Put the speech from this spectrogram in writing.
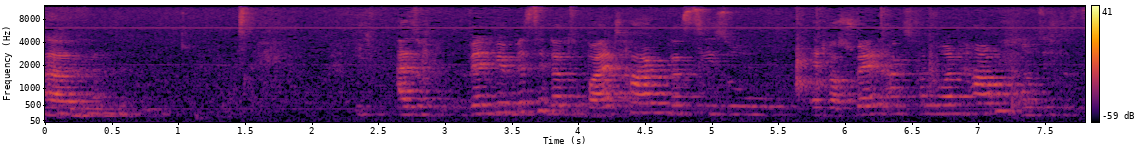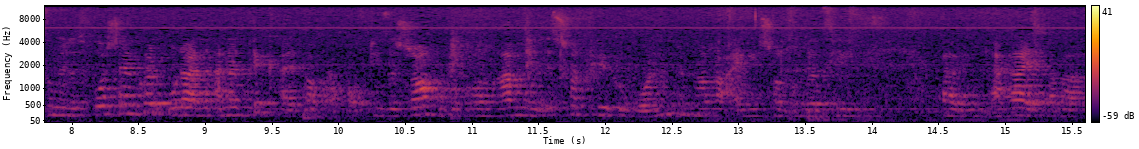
ähm, ich, also, wenn wir ein bisschen dazu beitragen, dass Sie so etwas Schwellenangst verloren haben und sich das zumindest vorstellen können oder einen anderen Blick einfach auch auf dieses Genre bekommen haben, dann ist schon viel gewonnen. Dann haben wir eigentlich schon unser Ziel ähm, erreicht. Aber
